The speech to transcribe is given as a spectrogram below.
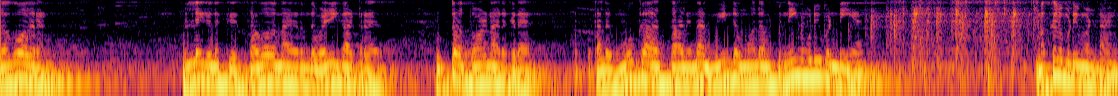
சகோதரன் பிள்ளைகளுக்கு சகோதரனாக இருந்து வழிகாட்டுற உற்ற தோழனாக இருக்கிற தலை மு க ஸ்டாலின் தான் மீண்டும் முதலமைச்சர். நீங்க முடிவு பண்ணீங்க மக்கள் முடிவு பண்ணிட்டாங்க.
